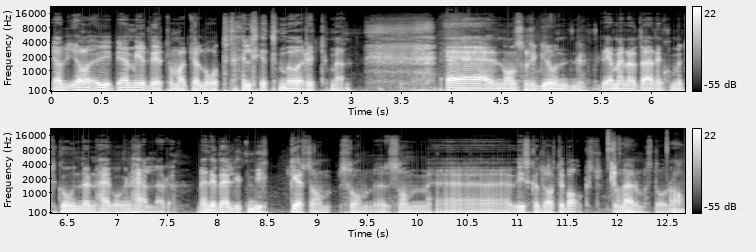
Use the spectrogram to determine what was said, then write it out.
Jag, jag, jag är medveten om att jag låter väldigt mörk men eh, någon sorts grund, jag menar världen kommer inte gå under den här gången heller. Men det är väldigt mycket som, som, som eh, vi ska dra tillbaks de närmaste åren.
